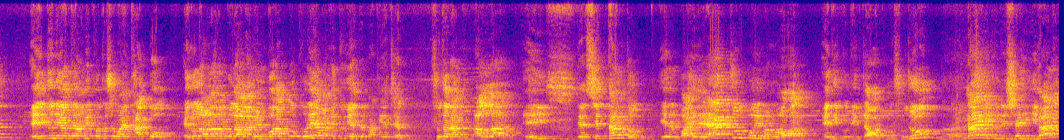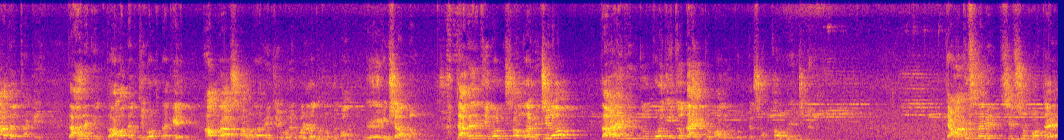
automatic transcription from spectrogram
এই দুনিয়াতে আমি কত সময় থাকব? এগুলো আল্লাহ রাব্বুল আলামিন বরাদ্দ করে আমাকে দুনিয়াতে পাঠিয়েছেন। সুতরাং আল্লাহ এই যে সিদ্ধান্ত এর বাইরে একজন পরিমাণও আমার এদিক ওদিক যাওয়ার কোনো সুযোগ নাই। যদি সেই ইমান আমাদের থাকে তাহলে কিন্তু আমাদের জীবনটাকে আমরা সংগ্রামী জীবনে পরিণত করতে পারব ইনশাআল্লাহ। যাদের জীবন সংগ্রামী ছিল তারাই কিন্তু প্রকৃত দায়িত্ব পালন করতে সক্ষম হয়েছিল। জামাত ইসলামের শীর্ষ পর্যায়ে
